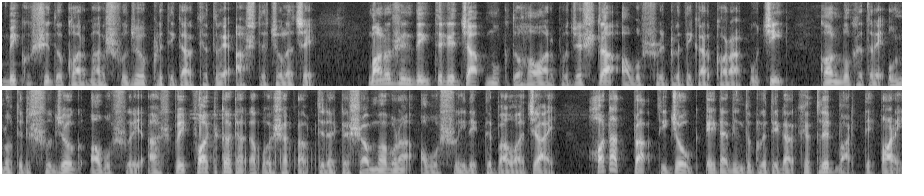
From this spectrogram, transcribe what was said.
বিকশিত কর্মার সুযোগ কৃতিকার ক্ষেত্রে আসতে চলেছে। মানসিক দিক থেকে চাপমুক্ত হওয়ার প্রচেষ্টা অবশ্যই কৃতিকার করা উচিত। কর্মক্ষেত্রে উন্নতির সুযোগ অবশ্যই আসবে। ফটকা টাকা পয়সা প্রাপ্তির একটা সম্ভাবনা অবশ্যই দেখতে পাওয়া যায়। হঠাৎ প্রাপ্তি যোগ, এটা কিন্তু কৃতিকার ক্ষেত্রে বাড়তে পারে।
